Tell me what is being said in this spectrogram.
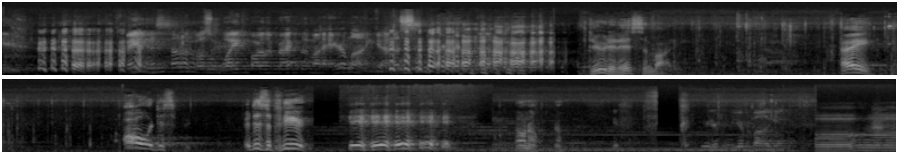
Man, this tunnel goes way farther back than my hairline, guys. Dude, it is somebody. Hey. Oh, it disappeared. It disappeared. oh no, no. you're, you're bugging. Oh.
